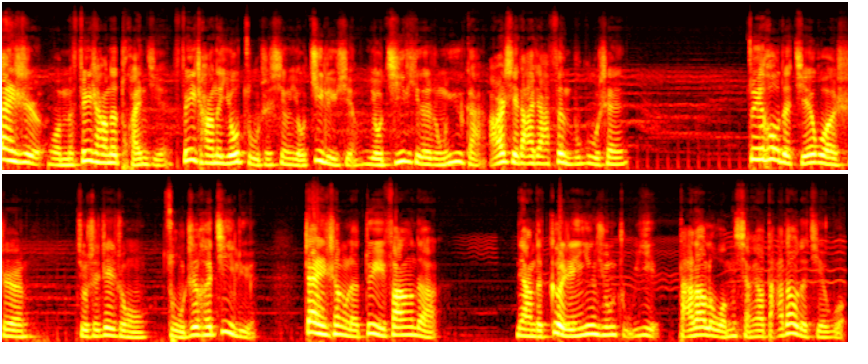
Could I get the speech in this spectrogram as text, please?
但是我们非常的团结，非常的有组织性、有纪律性、有集体的荣誉感，而且大家奋不顾身。最后的结果是，就是这种组织和纪律战胜了对方的那样的个人英雄主义，达到了我们想要达到的结果。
